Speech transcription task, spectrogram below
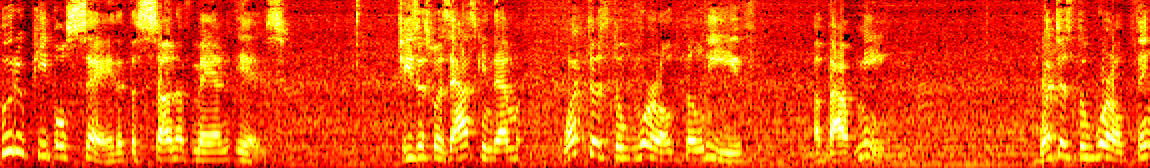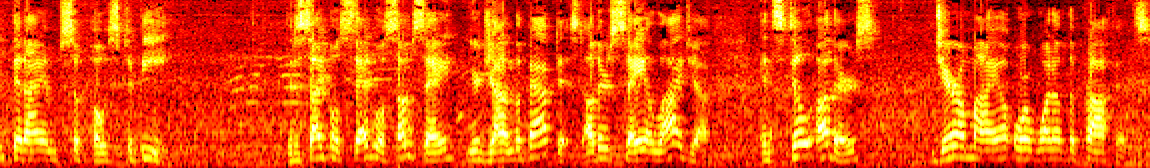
Who do people say that the Son of Man is? Jesus was asking them, What does the world believe about me? What does the world think that I am supposed to be? The disciples said, Well, some say you're John the Baptist, others say Elijah, and still others, Jeremiah or one of the prophets.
